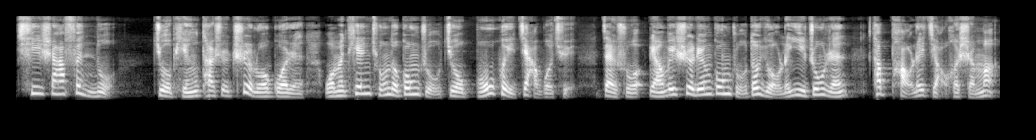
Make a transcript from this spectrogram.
七杀愤怒，就凭他是赤罗国人，我们天穹的公主就不会嫁过去。再说，两位适龄公主都有了意中人，他跑来搅和什么？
